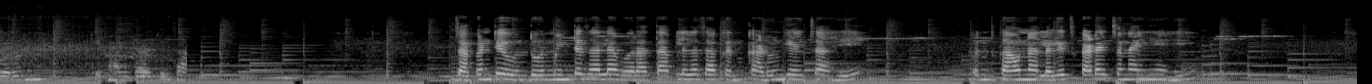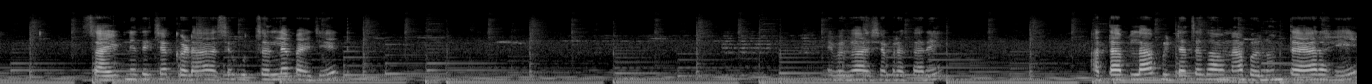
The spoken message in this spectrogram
वरून एक मिनिटाची झाकण ठेवून दोन मिनटं झाल्यावर आता आपल्याला झाकण काढून घ्यायचं आहे. पण गावना लगेच काढायचं नाही आहे साईडने त्याच्या कडा असे उचलल्या पाहिजेत. हे बघा अशा प्रकारे. आता आपला पिठाचा गावना बनून तयार आहे.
